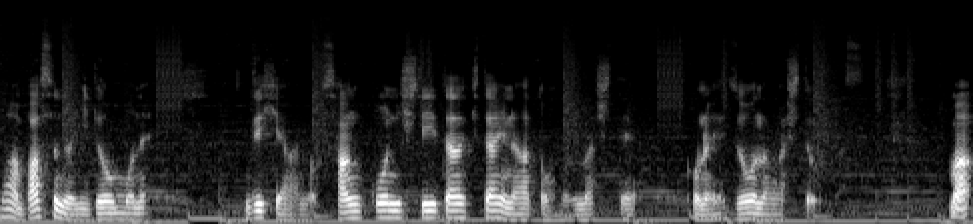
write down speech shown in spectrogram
まあ、バスの移動もね、ぜひあの参考にしていただきたいなと思いまして、この映像を流しております。まあ、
